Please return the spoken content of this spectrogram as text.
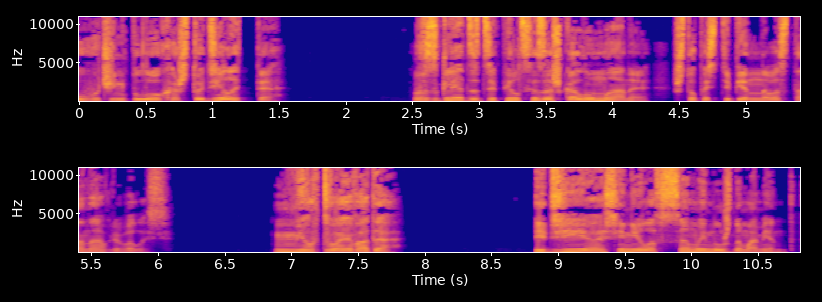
Очень плохо. Что делать-то? Взгляд зацепился за шкалу маны, что постепенно восстанавливалась. Мертвая вода. Идея осенила в самый нужный момент.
